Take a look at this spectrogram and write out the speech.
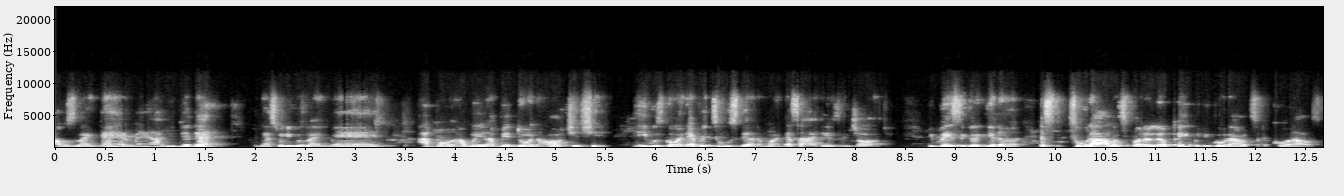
I was like, damn, man, how you did that? And that's when he was like, man, I bought, I went, I've been doing the auction shit. And he was going every Tuesday of the month. That's how it is in Georgia you basically get a it's two dollars for the little paper. You go down to the courthouse.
